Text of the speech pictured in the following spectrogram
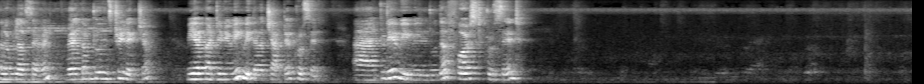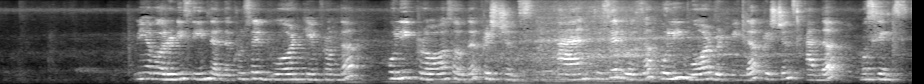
Hello class 7. Welcome to history lecture. We are continuing with our chapter crusade. And today we will do the first crusade. We have already seen that the crusade word came from the holy cross of the Christians and crusade was the holy war between the Christians and the Muslims.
